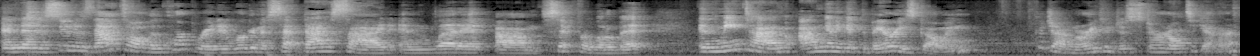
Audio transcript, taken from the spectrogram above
And then as soon as that's all incorporated, we're gonna set that aside and let it um, sit for a little bit. In the meantime, I'm gonna get the berries going. Good job, Nora. You can just stir it all together.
